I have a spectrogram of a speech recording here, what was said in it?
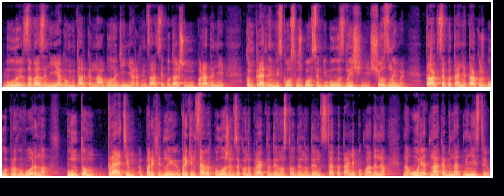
були завезені як гуманітарка на благодійні організації, подальшому передані конкретним військовослужбовцям і були знищені. Що з ними? Так, це питання також було проговорено. Пунктом третім перехідних прикінцевих положень законопроекту 91.1 це питання покладено на уряд на кабінет міністрів.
